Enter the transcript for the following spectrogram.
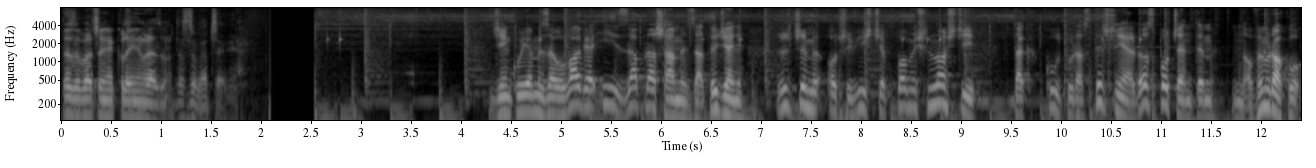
Do zobaczenia kolejnym razem. Do zobaczenia. Dziękujemy za uwagę i zapraszamy za tydzień. Życzymy oczywiście pomyślności w tak kulturastycznie rozpoczętym nowym roku.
